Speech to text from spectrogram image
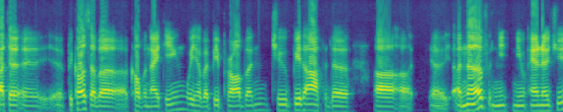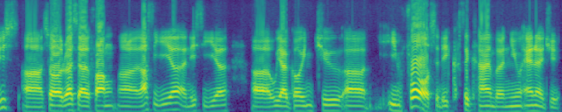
but uh, uh, because of uh, COVID-19, we have a big problem to build up the uh, uh, enough new energies. Uh, so that's from last year and this year, we are going to enforce this kind of new energy.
